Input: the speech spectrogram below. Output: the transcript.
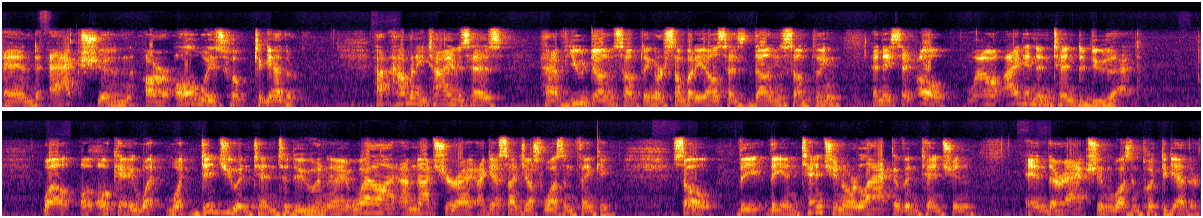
and action are always hooked together how, how many times has have you done something or somebody else has done something and they say, "Oh, well, I didn't intend to do that." Well, okay, what what did you intend to do? And I, well, I, am not sure. I, I guess I just wasn't thinking. So the the intention or lack of intention and their action wasn't put together.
